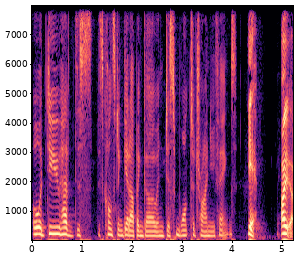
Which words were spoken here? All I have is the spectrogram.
Or do you have this this constant get up and go and just want to try new things? Yeah. I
